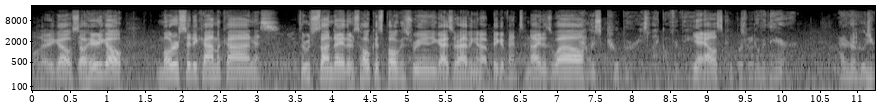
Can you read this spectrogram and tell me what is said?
Well, there you go. So here you go. Motor City Comic Con Yes. through Sunday. There's Hocus Pocus reunion. You guys are having a big event tonight as well. Alice Cooper is like over there. Yeah, Alice Cooper's. Right over there. I don't know who's You,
